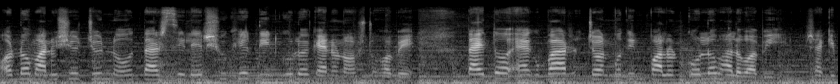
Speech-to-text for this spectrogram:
অন্য মানুষের জন্য তার ছেলের সুখের দিনগুলো কেন নষ্ট হবে? তাই তো একবার জন্মদিন পালন করল ভালোভাবেই। সাকিব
